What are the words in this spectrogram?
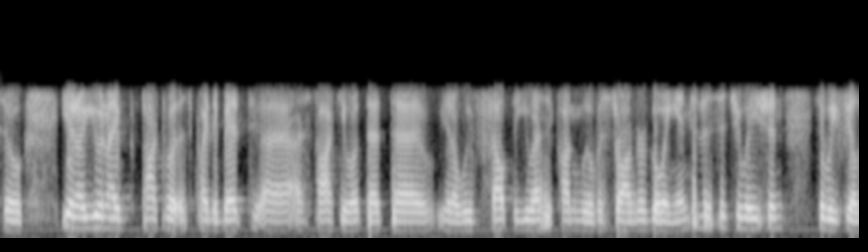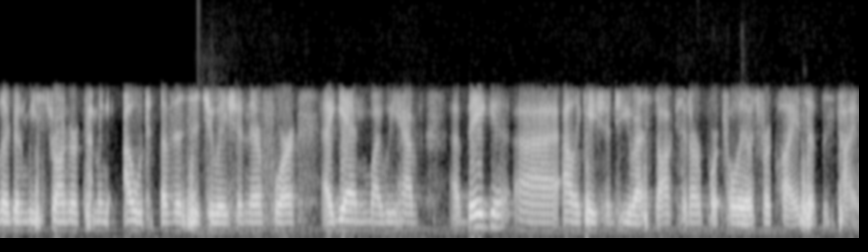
So, you know, you and I talked about this quite a bit, uh, us talking about that, uh, you know, we've felt the U.S. economy was stronger going into the situation, so we feel they're going to be stronger coming out of the situation. Therefore, again, why we have a big uh, allocation to U.S. stocks in our portfolios for clients at this time.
